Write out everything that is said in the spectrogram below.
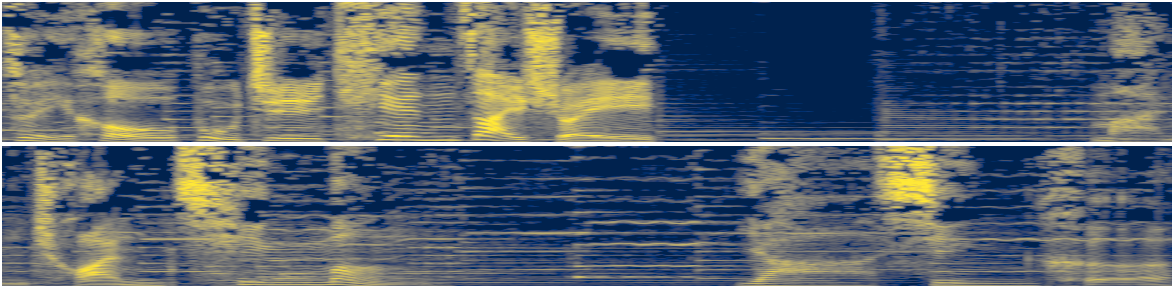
最后不知天在水，满船清梦压星河。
